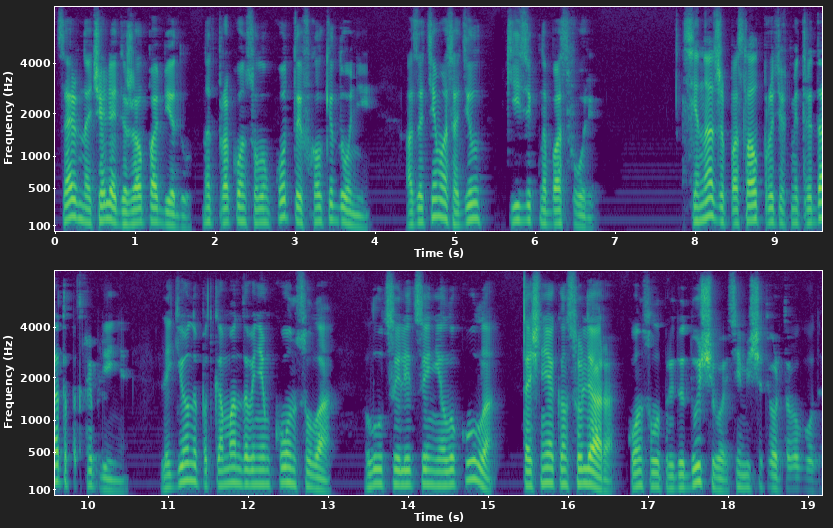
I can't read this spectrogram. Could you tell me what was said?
царь вначале одержал победу над проконсулом Коттой в Халкидонии, а затем осадил Кизик на Босфоре. Сенат же послал против Митридата подкрепление. Легионы под командованием консула Луция Лициния Лукула, точнее консуляра, консула предыдущего 74 года,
